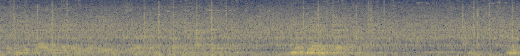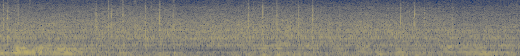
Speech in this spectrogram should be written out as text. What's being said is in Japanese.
飲み会よりも優勝だとやべえ Amen.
